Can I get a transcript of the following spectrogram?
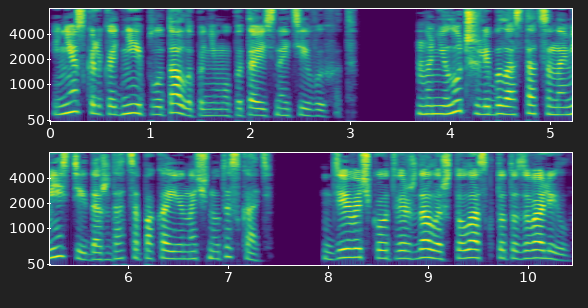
и несколько дней плутала по нему, пытаясь найти выход. Но не лучше ли было остаться на месте и дождаться, пока ее начнут искать? Девочка утверждала, что лаз кто-то завалил,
